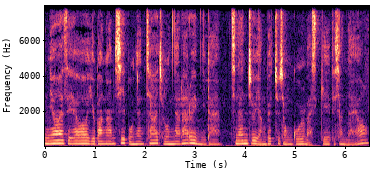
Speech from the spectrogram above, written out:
안녕하세요. 유방암 15년차 좋은 날 하루입니다. 지난주 양배추 전골 맛있게 드셨나요?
